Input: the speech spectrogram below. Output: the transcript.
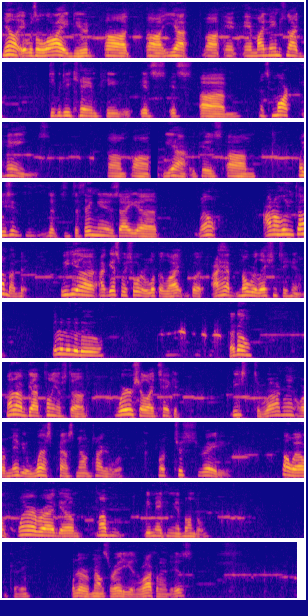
Yeah, it was a lie, dude. Uh, uh, yeah, uh, and, and my name's not DBDKMP. It's it's um it's Mark Haynes. Um, uh, yeah, because um, well, you see, the the thing is, I uh, well, I don't know who you're talking about. But we uh, I guess we sort of look alike, but I have no relation to him. Gotta go. Now that I've got plenty of stuff, where shall I take it? East to Rockland, or maybe west past Mount Tigerwolf, or to Sarady? Oh well, wherever I go, I'll be making a bundle. Okay. Whatever Mount Sarady is, Rockland is.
